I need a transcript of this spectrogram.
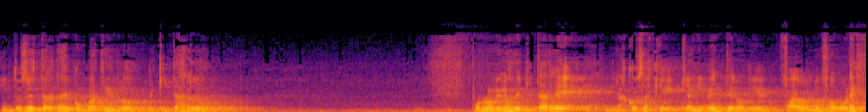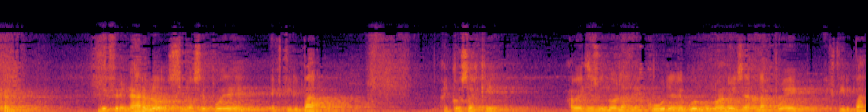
Y entonces trata de combatirlo, de quitarlo, por lo menos de quitarle las cosas que, que alimenten o que lo favorezcan, de frenarlo si no se puede extirpar. Hay cosas que a veces uno las descubre en el cuerpo humano y ya no las puede extirpar.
